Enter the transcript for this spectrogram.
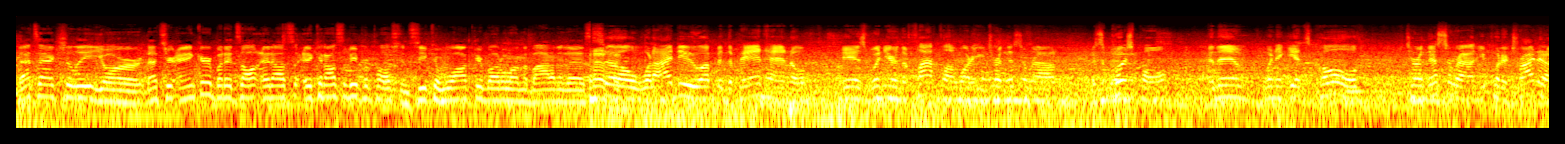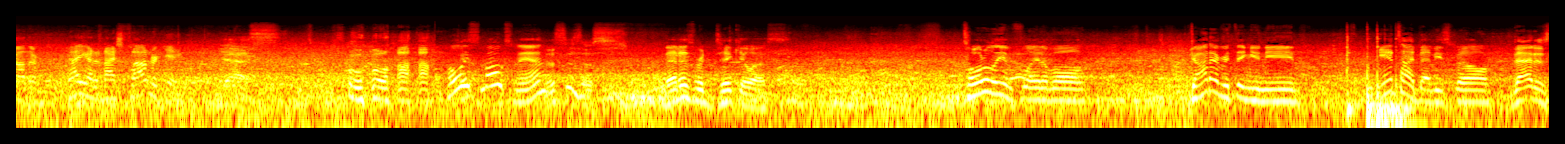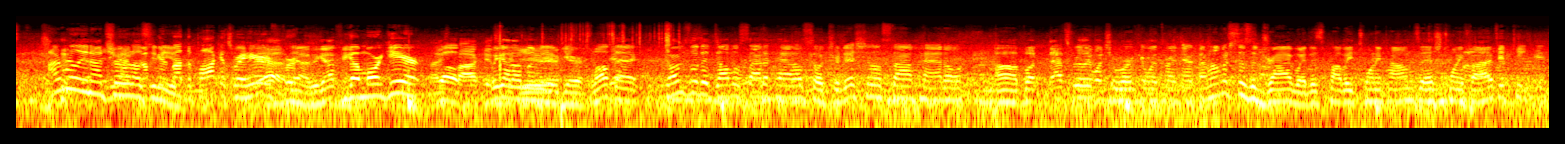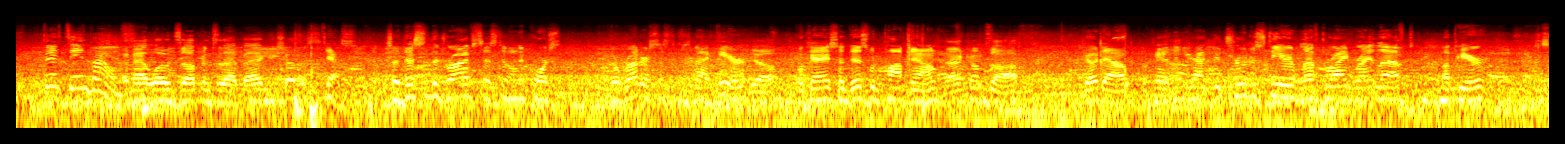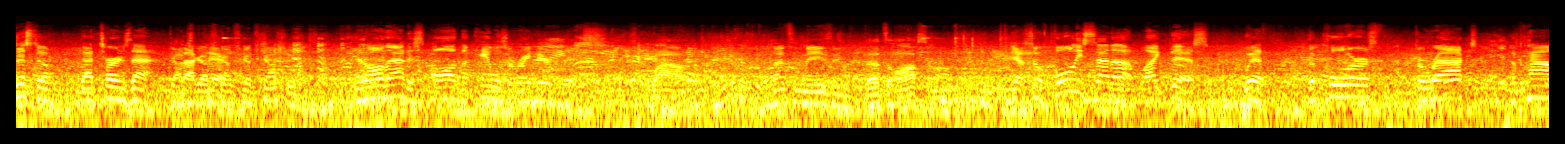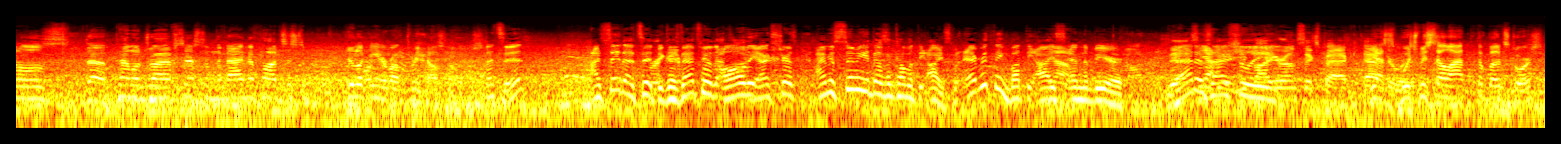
that's actually your that's your anchor, but it's all it also it can also be propulsion, so you can walk your boat along the bottom of this. So what I do up in the panhandle is when you're in the flat flop water, you turn this around. It's a push pole, and then when it gets cold, you turn this around. You put a trident on there. Now you got a nice flounder gig. Yes. Holy smokes, man! This is a. s- That is ridiculous. Totally inflatable. Got everything you need. Anti-bevy spill. That is. I'm really not sure what else don't you forget need. about the pockets right here. Yeah. for- Yeah, we got- if you got more gear. Nice Well, pockets we got unlimited gear. gear. Love that. Comes with a double-sided paddle, so traditional style paddle. Uh, but that's really what you're working with right there. Now, how much does the drive weigh? This is probably 20 pounds-ish, 25? 15. 15 pounds. And that loads up into that bag you showed us? Yes. So this is the drive system, and of course, the rudder system is back here. Yeah. Okay, so this would pop down, That comes off. Go down. Okay, and then you have your true to steer, left, right, right, left, up here system that turns that Gotcha, back gotcha, there. gotcha, gotcha, gotcha. And all that is all the cables are right here in this. Wow. That's amazing. That's awesome. Yeah, so fully set up like this with the coolers, the racks, the paddles, the pedal drive system, the MagnePod system, you're looking at around three thousand dollars. That's it? I say that's it because that's with all the extras. I'm assuming it doesn't come with the ice, but everything but the ice No. and the beer. Yes, that is you- actually. You buy your own six pack Yes, which we sell at the Bote stores.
